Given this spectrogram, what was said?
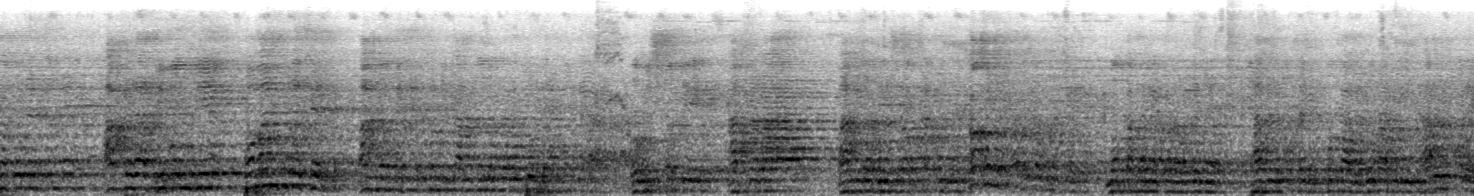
পতনের জন্য আপনারা জীবন দিয়ে প্রমাণ করেছেন, বাংলাদেশের শ্রমিক আন্দোলনের উপর ভবিষ্যতে আপনারা বাংলাদেশ রক্ষা সকল মোকাবেলা করার জন্য হোসেন প্রকার গুণাবলী ধারণ করে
